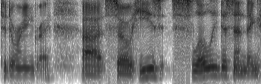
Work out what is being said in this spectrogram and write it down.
to Dorian Gray. Uh, so he's slowly descending.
